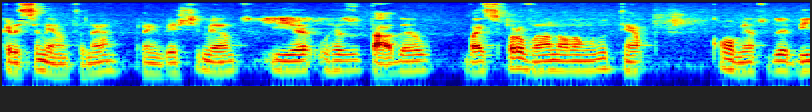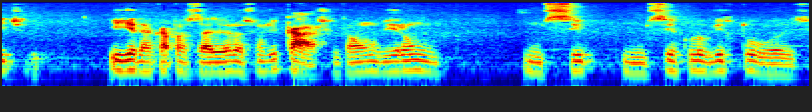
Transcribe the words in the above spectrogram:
crescimento, né? Para investimento e o resultado é, vai se provando ao longo do tempo com o aumento do EBIT e da capacidade de geração de caixa. Então vira um, um, um círculo virtuoso.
